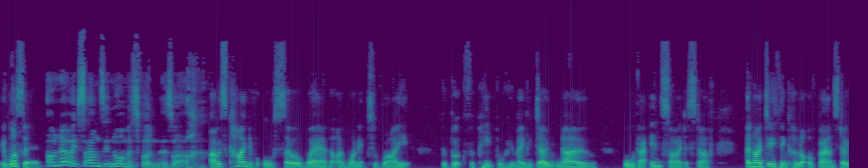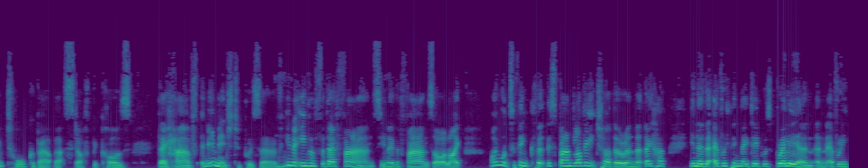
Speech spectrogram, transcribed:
It wasn't. Oh no, it sounds enormous fun as well. I was kind of also aware that I wanted to write the book for people who maybe don't know all that insider stuff. And I do think a lot of bands don't talk about that stuff because they have an image to preserve, mm-hmm. you know, even for their fans. You know, mm. the fans are like, I want to think that this band love each other and that they have, you know, that everything they did was brilliant and every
